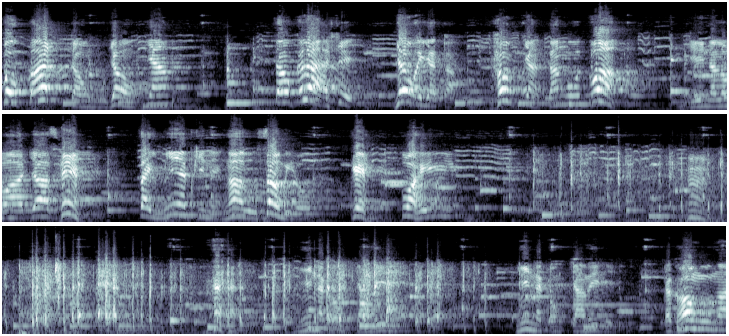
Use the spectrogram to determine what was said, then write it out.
ပုတ်ပတ်တောင်ကိုရောက်အောင်ပြန်တောက်ကလအရှိရောက်အရက်ကထောက်ကြံကံကိုတွားရေနှလွာကြဆင်း တိုက်မြင်းအဖြစ်နဲ့ငါကိုစောင့်ပြီးတော့ကဲတွားဟေးဟွန်းညင်းနှကောင်ကြံသေးတယ်ညင်းနှကောင်ကြံသေးတယ်တကောင်ကငါ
